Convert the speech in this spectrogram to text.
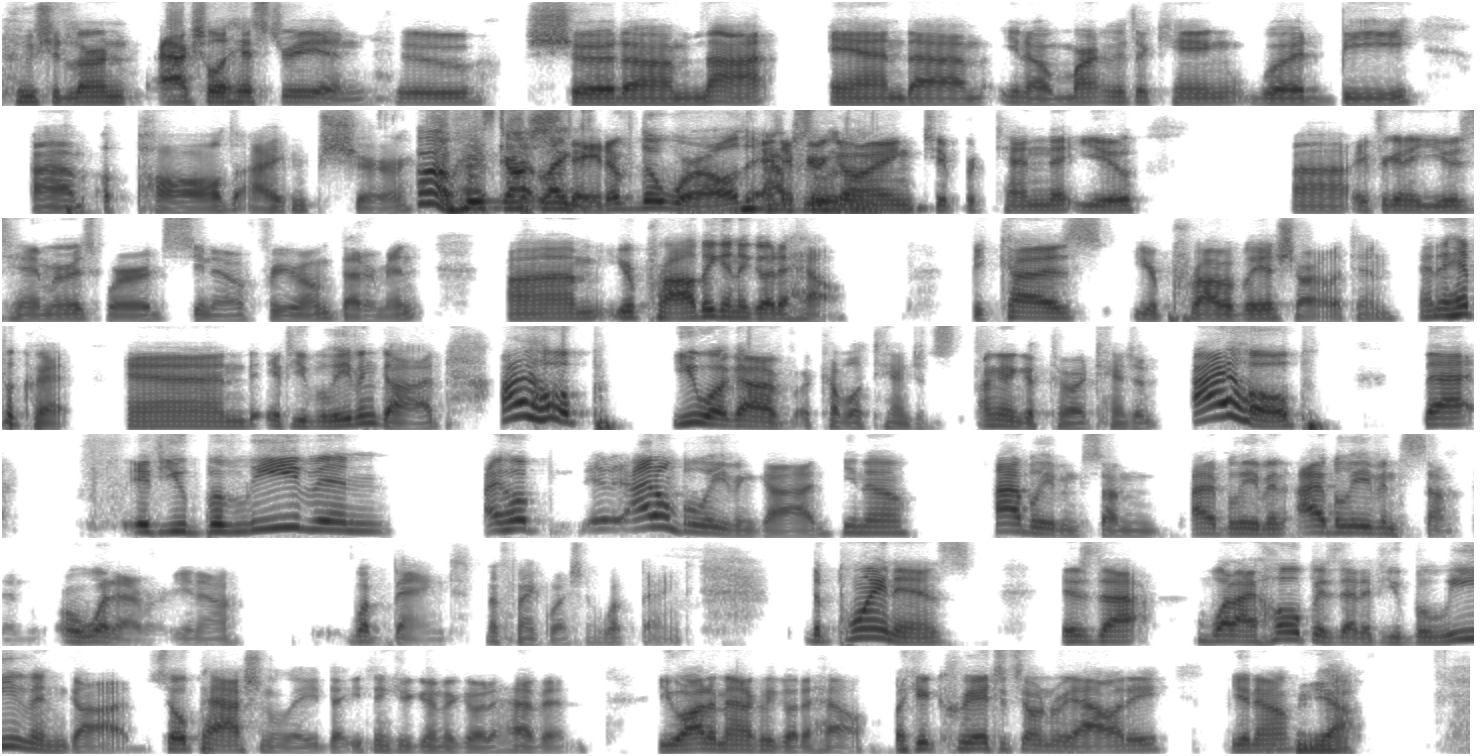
who should learn actual history and who should um, not. And um, you know martin luther king would be um, appalled i'm sure Oh, he's got, the like- state of the world. Absolutely. and if you're going to pretend that you uh, if you're going to use him or his words you know for your own betterment um, you're probably going to go to hell because you're probably a charlatan and a hypocrite. And if you believe in god i hope you got a, a couple of tangents. I'm going to go through a tangent. I hope that if you believe in, I hope eh, I don't believe in God. You know, I believe in some. I believe in. I believe in something or whatever. You know, what banged? That's my question. What banged? The point is, is that what I hope is that if you believe in God so passionately that you think you're going to go to heaven, you automatically go to hell. Like it creates its own reality. You know, Yeah.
